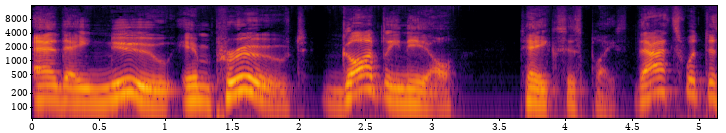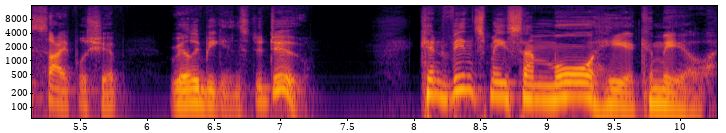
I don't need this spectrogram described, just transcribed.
and a new, improved, godly Neil takes his place. That's what discipleship really begins to do. Convince me some more here, Kameel.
